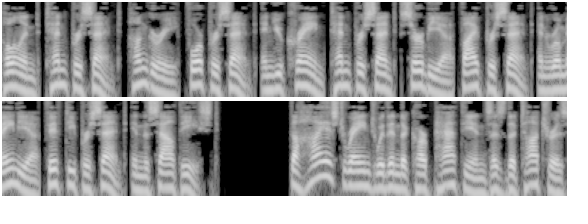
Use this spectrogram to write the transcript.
Poland 10%, Hungary 4% and Ukraine 10%, Serbia 5% and Romania 50% in the southeast. The highest range within the Carpathians is the Tatras,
